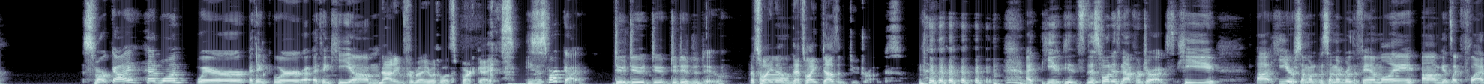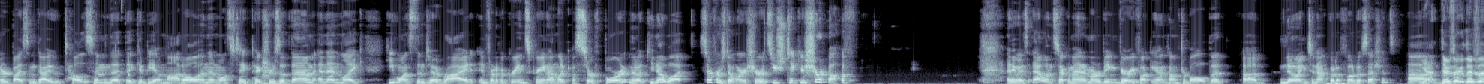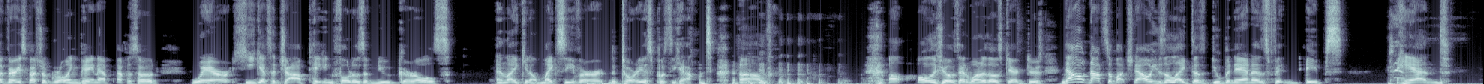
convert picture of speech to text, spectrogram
Smart Guy had one where I think where I think he um Not even familiar with what Smart Guy is. he's a smart guy. Do do do do do do do. That's why he doesn't, Um, that's why he doesn't do drugs. I, he this one is not for drugs. He uh, he or someone some member of the family um, gets like flattered by some guy who tells him that they could be a model and then wants to take pictures of them and then like he wants them to ride in front of a green screen on like a surfboard and they're like you know what surfers don't wear shirts you should take your shirt off. Anyways, that one stuck in my head. I remember being very fucking uncomfortable, but uh, knowing to not go to photo sessions. Um, yeah, there's a there's a very special growing pain ep- episode where he gets a job taking photos of nude girls, and like you know Mike Seaver, notorious pussy hound. Um, all, the shows had one of those characters. Now, not so much. Now he's a like does do bananas fit in apes hand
